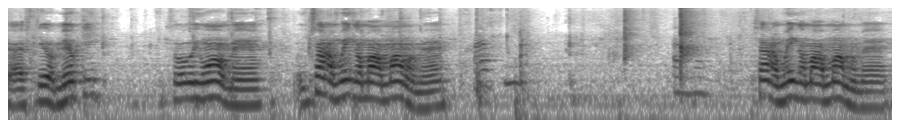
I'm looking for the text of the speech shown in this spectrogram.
So it's still milky. That's what we want, man. We trying to wing on my mama, man. Trying to wing on my mama, man.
